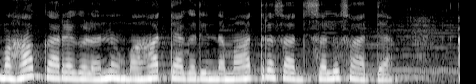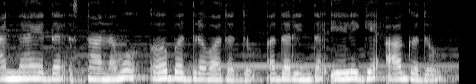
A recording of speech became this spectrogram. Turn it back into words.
ಮಹಾಕಾರ್ಯಗಳನ್ನು ಮಹಾತ್ಯಾಗದಿಂದ ಮಾತ್ರ ಸಾಧಿಸಲು ಸಾಧ್ಯ. ಅನ್ಯಾಯದ ಸ್ಥಾನವು ಅಭದ್ರವಾದದ್ದು, ಅದರಿಂದ ಏಳಿಗೆ ಆಗದು.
